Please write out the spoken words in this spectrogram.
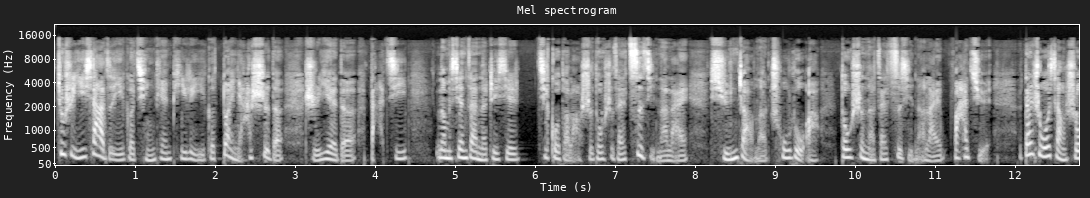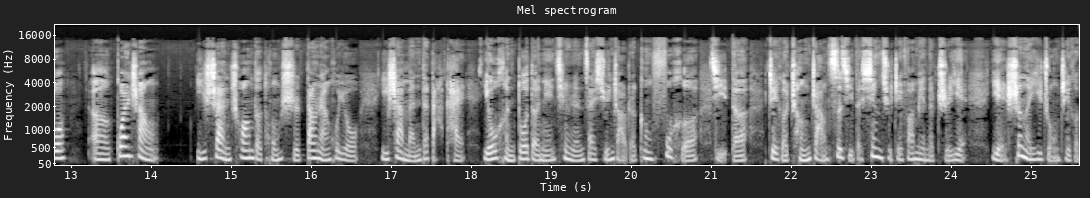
就是一下子一个晴天霹雳，一个断崖式的职业的打击。那么现在呢，这些。机构的老师都是在自己呢来寻找呢出路啊，都是呢在自己呢来挖掘。但是我想说，呃，关上一扇窗的同时，当然会有一扇门的打开。有很多的年轻人在寻找着更符合自己的这个成长、自己的兴趣这方面的职业，也是呢一种这个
